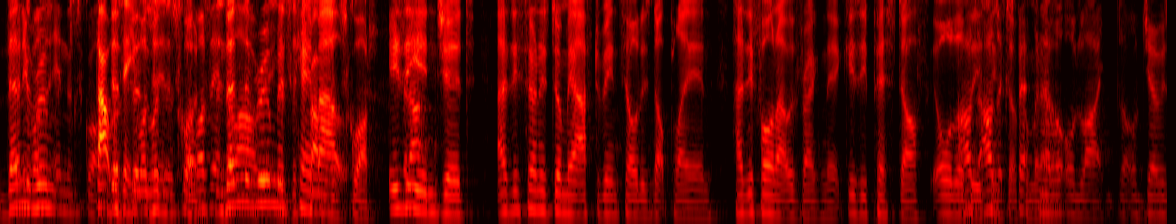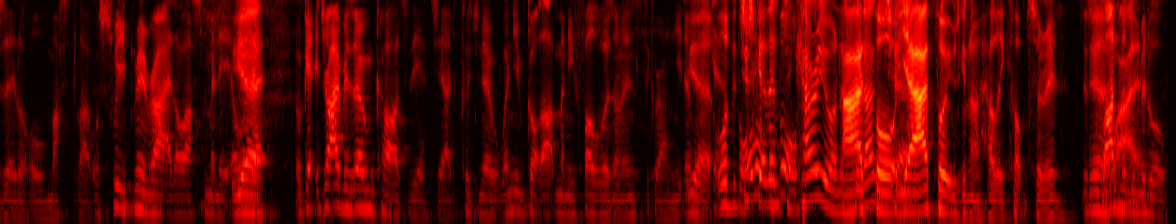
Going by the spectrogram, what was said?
Then Then the wasn't in the squad. That was it. He wasn't in the squad. Wasn't in then the the rumours came out. squad. Is he injured? Has he thrown his dummy out after being told he's not playing? Has he fallen out with Rangnick? Is he pissed off? All of I was, these I was things are expecting coming a out. little like little Jose, little master, like, will sweep him in right at the last minute. He'll Yeah. get, he'll get drive his own car to the Etihad because you know when you've got that many followers on Instagram, you don't. yeah, get or they just get them the to carry you on a I sedan thought, chair. yeah, I thought he was going to helicopter in. Just Yeah. land in the middle of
